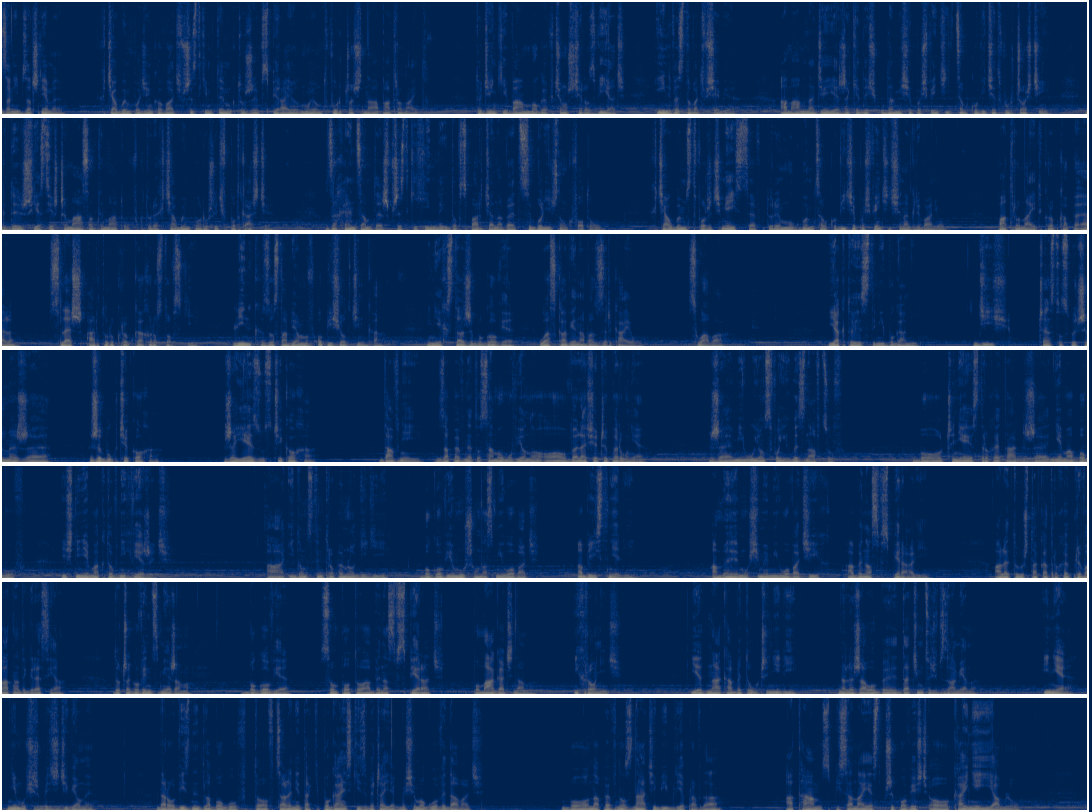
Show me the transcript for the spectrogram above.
Zanim zaczniemy, chciałbym podziękować wszystkim tym, którzy wspierają moją twórczość na Patronite. To dzięki Wam mogę wciąż się rozwijać i inwestować w siebie. A mam nadzieję, że kiedyś uda mi się poświęcić całkowicie twórczości, gdyż jest jeszcze masa tematów, które chciałbym poruszyć w podcaście. Zachęcam też wszystkich innych do wsparcia nawet symboliczną kwotą. Chciałbym stworzyć miejsce, w którym mógłbym całkowicie poświęcić się nagrywaniu. patronite.pl slash artur.chrostowski Link zostawiam w opisie odcinka. Niech starzy bogowie łaskawie na was zerkają. Sława. Jak to jest z tymi bogami? Dziś często słyszymy, że, że Bóg cię kocha, że Jezus cię kocha. Dawniej zapewne to samo mówiono o Welesie czy Perunie, że miłują swoich wyznawców. Bo czy nie jest trochę tak, że nie ma bogów, jeśli nie ma kto w nich wierzyć? A idąc tym tropem logiki, bogowie muszą nas miłować, aby istnieli, a my musimy miłować ich, aby nas wspierali. Ale to już taka trochę prywatna dygresja. Do czego więc zmierzam? Bogowie są po to, aby nas wspierać, pomagać nam i chronić. Jednak, aby to uczynili, należałoby dać im coś w zamian. I nie, nie musisz być zdziwiony. Darowizny dla bogów to wcale nie taki pogański zwyczaj, jakby się mogło wydawać. Bo na pewno znacie Biblię, prawda? A tam spisana jest przypowieść o Kainie i Jablu.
